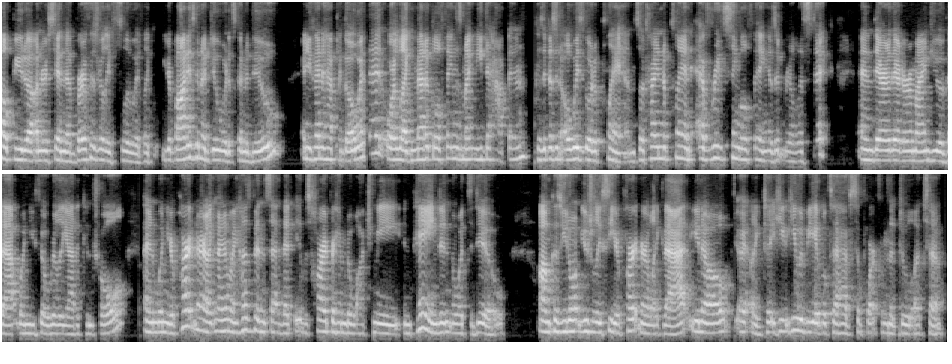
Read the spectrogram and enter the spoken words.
help you to understand that birth is really fluid. Like your body's going to do what it's going to do and you kind of have to go with it or like medical things might need to happen because it doesn't always go to plan. So trying to plan every single thing isn't realistic and they're there to remind you of that when you feel really out of control. And when your partner, like I know my husband said that it was hard for him to watch me in pain, didn't know what to do because um, you don't usually see your partner like that, you know, like to, he, he would be able to have support from the doula to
